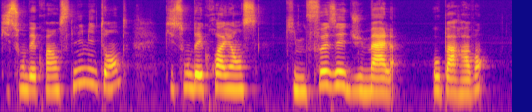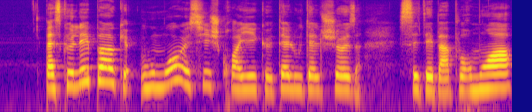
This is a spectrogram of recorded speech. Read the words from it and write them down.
qui sont des croyances limitantes, qui sont des croyances qui me faisaient du mal auparavant, parce que l'époque où moi aussi je croyais que telle ou telle chose c'était pas pour moi,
